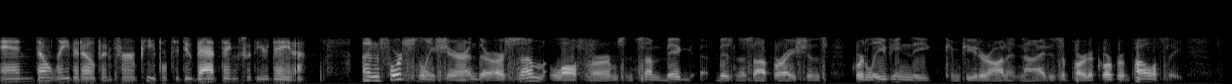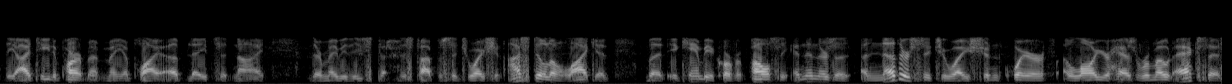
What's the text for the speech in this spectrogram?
and don't leave it open for people to do bad things with your data. Unfortunately, Sharon, there are some law firms and some big business operations where leaving the computer on at night is a part of corporate policy. The IT department may apply updates at night. There may be these, this type of situation. I still don't like it but it can be a corporate policy. And then there's a, another situation where a lawyer has remote access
